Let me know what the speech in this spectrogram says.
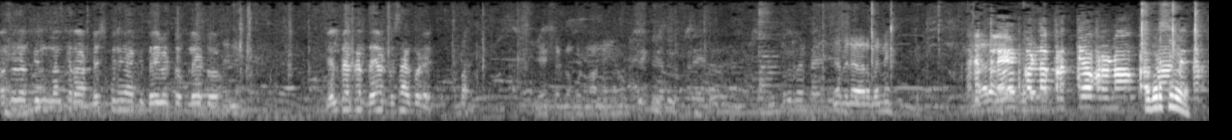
ಪ್ರಸಾದ ತಿಂದ ನಂತರ ಡಸ್ಟ್ಬಿನ್ ಹಾಕಿ ದಯವಿಟ್ಟು ಪ್ಲೇಟು ಎಲ್ಲಿ ಬೇಕಾದ್ರೆ ದಯವಿಟ್ಟು ಬಿಸಾಕ್ಬೇಡಿ. ಬಾ. ಎಷ್ಟು ಕೊಟ್ಟು ನಾನು ಬನ್ನಿ ಮೇಡಮ್.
